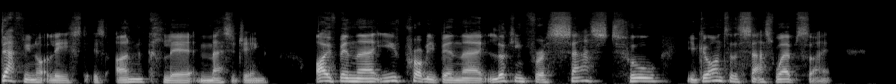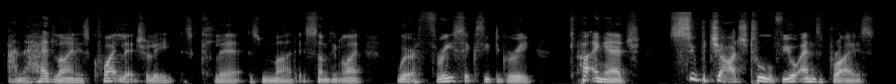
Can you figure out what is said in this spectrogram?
definitely not least, is unclear messaging. I've been there, you've probably been there looking for a SaaS tool. You go onto the SaaS website and the headline is quite literally as clear as mud. It's something like, We're a 360 degree, cutting edge, supercharged tool for your enterprise.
